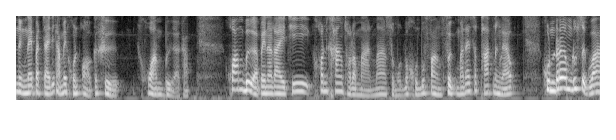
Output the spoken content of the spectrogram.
หนึ่งในปัจจัยที่ทำให้คนออกก็คือ ความเบื่อครับ ความเบื่อเป็นอะไรที่ค่อนข้างทรมานมาก สมมติว่าคุณผู้ฟังฝึกมาได้สักพักหนึ่งแล้ว คุณเริ่มรู้สึกว่า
